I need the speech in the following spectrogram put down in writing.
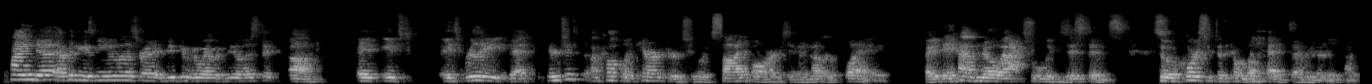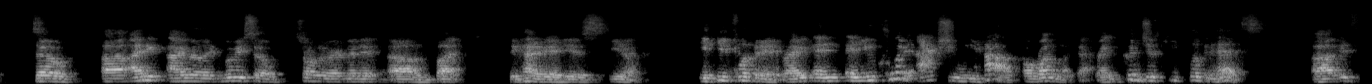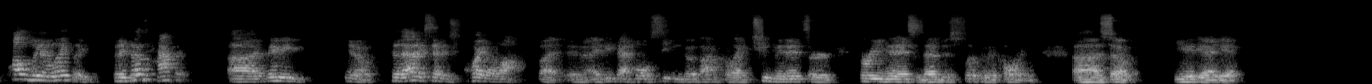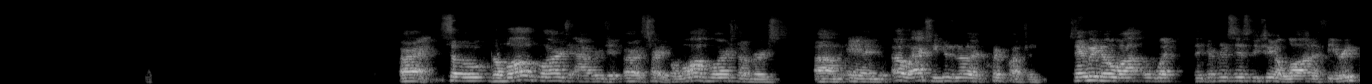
Kinda, everything is meaningless, right? I did give it away with nihilistic, um, it, it's, it's really that there's just a couple of characters who are sidebars in another play. Right, they have no actual existence, so of course it just comes up heads every time. So, uh, I think I really like the movie, so strongly recommend it, um, but the kind of idea is, you know. If you flipping it, right, and, and you could actually have a run like that, right, you couldn't just keep flipping heads. Uh, it's probably unlikely, but it does happen. Uh, maybe, you know, to that extent, it's quite a lot, but and I think that whole scene goes on for like two minutes or three minutes and then just flipping the coin. Uh, so you get the idea. All right, so the law of large averages, or sorry, the law of large numbers, um, and, oh, actually, here's another quick question. Does anybody know what, what the difference is between a law and a theory?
